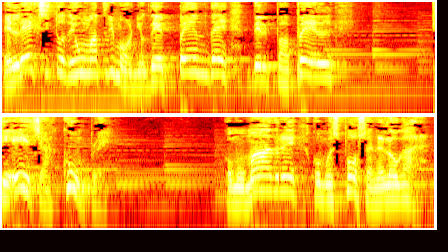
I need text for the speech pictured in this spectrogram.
El éxito de un matrimonio depende del papel que ella cumple como madre, como esposa en el hogar.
